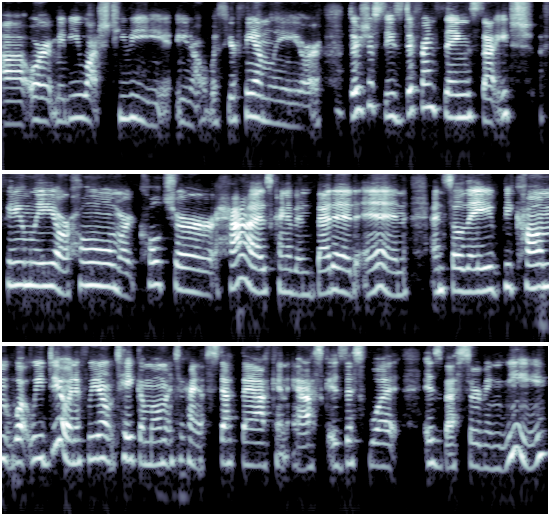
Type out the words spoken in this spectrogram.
uh, or maybe you watch tv you know with your family or there's just these different things that each family or home or culture has kind of embedded in and so they become what we do and if we don't take a moment to kind of step back and ask, is this what is best serving me?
